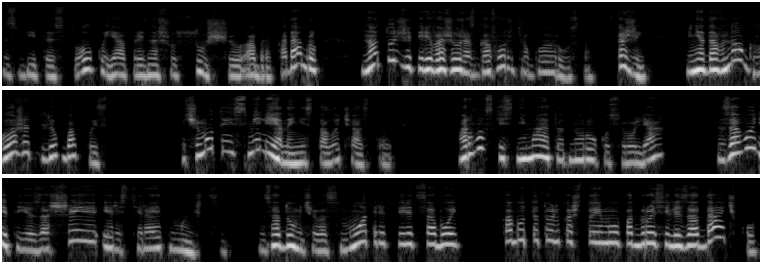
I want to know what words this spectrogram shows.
Сбитая с толку, я произношу сущую абракадабру, но тут же перевожу разговор в другое русло. «Скажи, меня давно гложет любопытство. Почему ты с Миленой не стал участвовать? Орловский снимает одну руку с руля, заводит ее за шею и растирает мышцы. Задумчиво смотрит перед собой, как будто только что ему подбросили задачку,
